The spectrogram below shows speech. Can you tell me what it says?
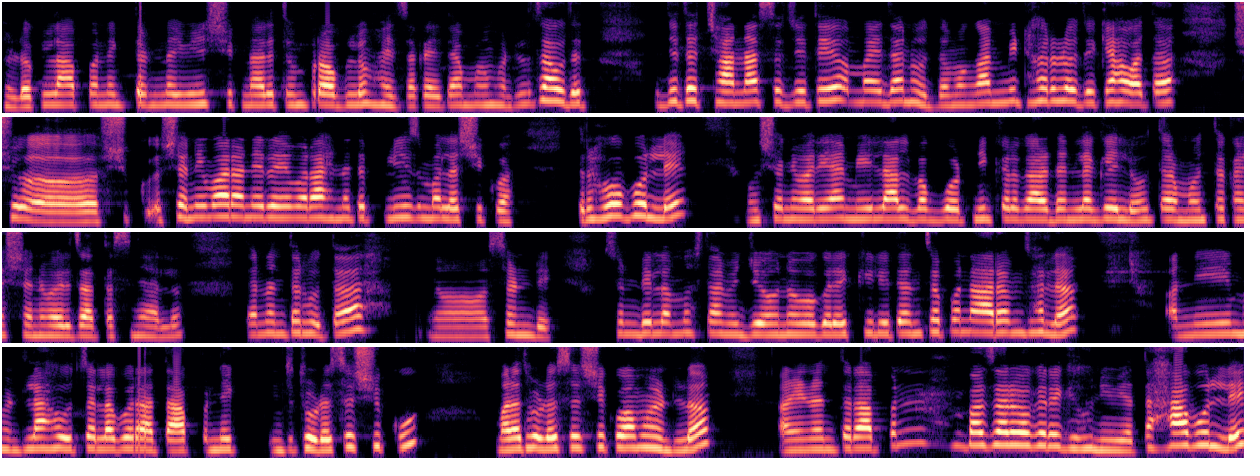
धडकला आपण एक तर नवीन शिकणारे तुम्ही प्रॉब्लेम व्हायचा काय त्यामुळे म्हटलं जाऊ देत. म्हणजे तिथे छान असं जे ते मैदान होतं मग आम्ही ठरवलं होतं की हा आता शनिवार आणि रविवार आहे ना तर प्लीज मला शिकवा. तर हो बोलले. मग शनिवारी आम्ही लालबाग बोटनिकल गार्डनला गेलो त्यामुळे तर काय शनिवारी जातच नाही आलं. त्यानंतर होता संडे संडेला मस्त आम्ही जेवण वगैरे केली त्यांचा पण आराम झाला. आणि म्हटलं हो चला बरं आता आपण एक म्हणजे थोडंसं शिकू. मला थोडंसं शिकवा म्हटलं. आणि नंतर आपण बाजार वगैरे घेऊन येऊया. तर हा बोलले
